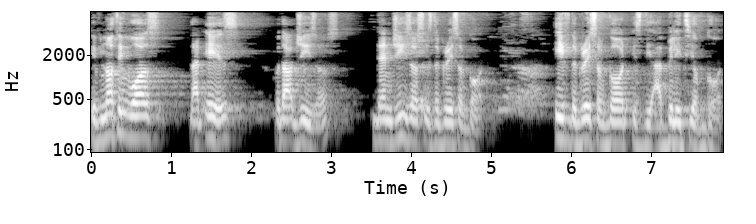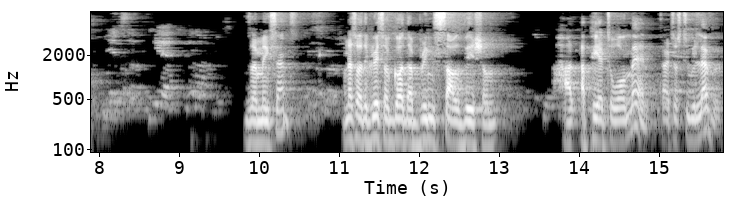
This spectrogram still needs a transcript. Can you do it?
if nothing was that is without Jesus, then Jesus is the grace of God. If the grace of God is the ability of God. Does that make sense? And that's why the grace of God that brings salvation had appeared to all men. Titus 2.11.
